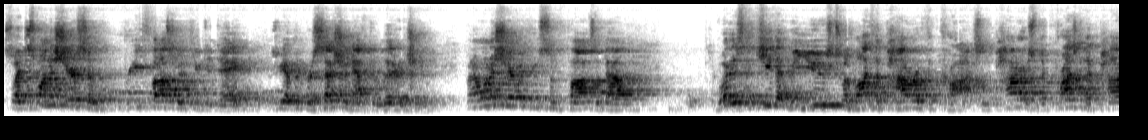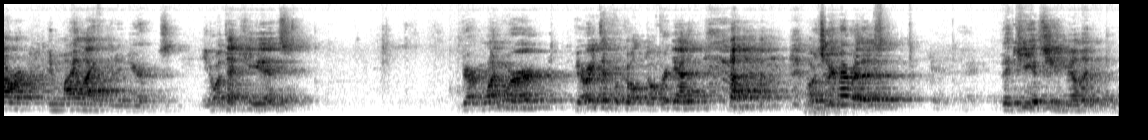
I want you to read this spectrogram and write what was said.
So I just want to share some brief thoughts with you today as we have the procession after liturgy. But I want to share with you some thoughts about what is the key that we use to unlock the power of the cross? And power, so the cross and have power in my life and in yours. You know what that key is? One word, very difficult, don't forget it. I want you to remember this. The key is humility.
